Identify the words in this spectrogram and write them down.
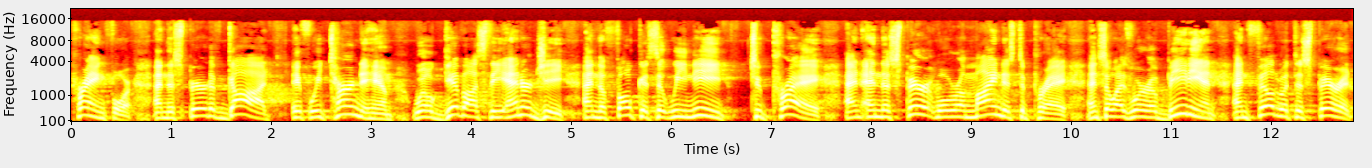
praying for. And the Spirit of God, if we turn to Him, will give us the energy and the focus that we need to pray, and, and the Spirit will remind us to pray. And so, as we're obedient and filled with the Spirit,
